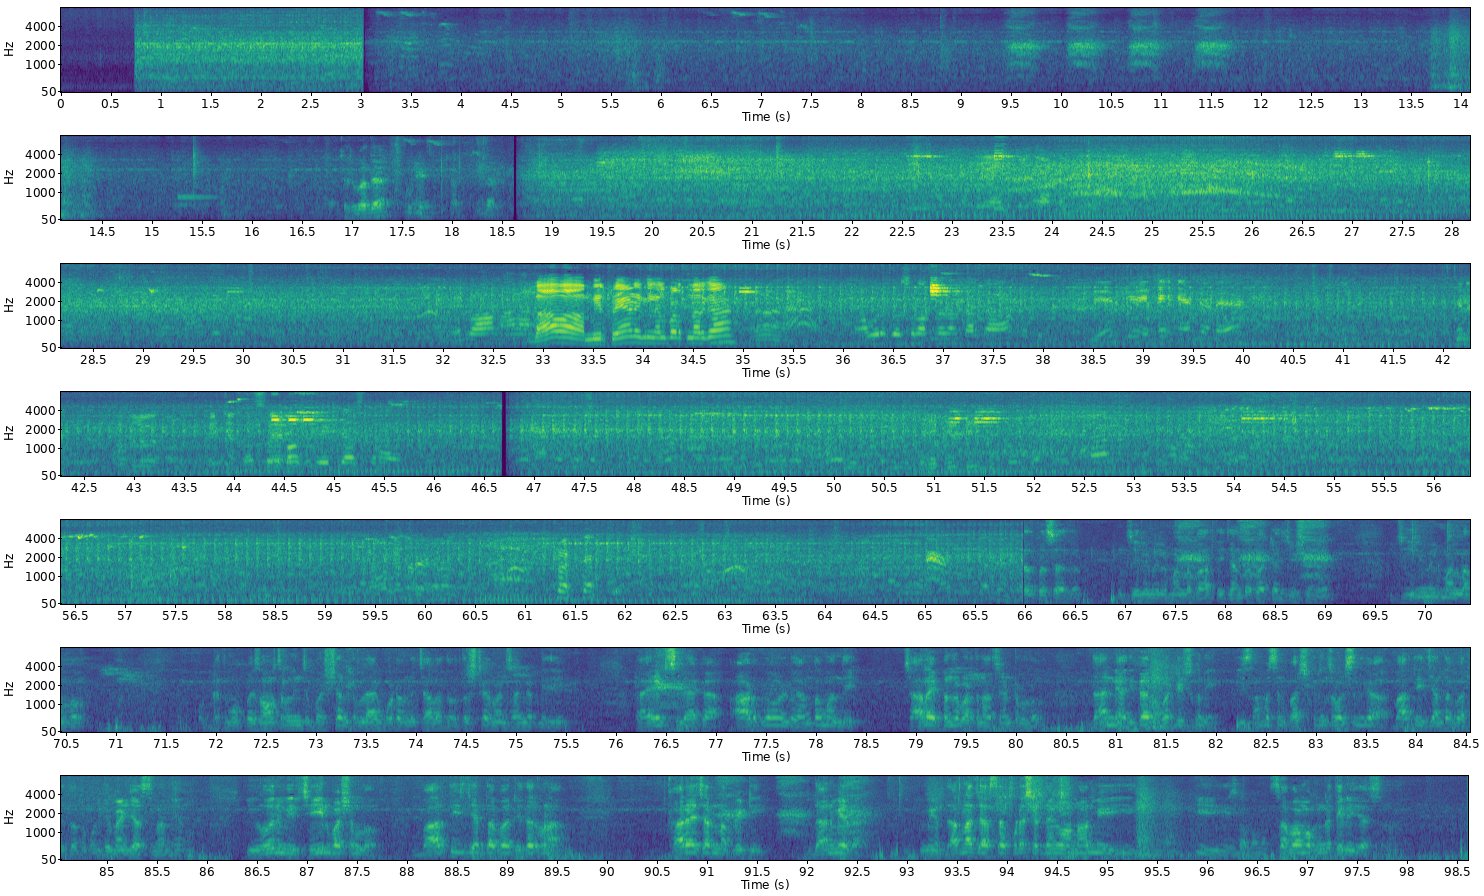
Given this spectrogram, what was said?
బావా మీరు ప్రయాణికులు నిలబడుతున్నారుగా? బస్సులు బస్సుల వెయిట్ చేస్తున్నారు. ప్రసాద్ జీలిమిల్లి మండల భారతీయ జనతా పార్టీ అధ్యక్షుడిని జీలిమిల్లి మండలంలో గత ముప్పై సంవత్సరాల నుంచి బస్ షెల్టర్ లేకపోవడం అనేది చాలా దురదృష్టకరమైన సంఘటన ఇది. టాయిలెట్స్ లేక ఆడపిల్లవాళ్ళు ఎంతోమంది చాలా ఇబ్బందులు పడుతున్నారు సెంటర్లో. దాన్ని అధికారులు పట్టించుకుని ఈ సమస్యను పరిష్కరించవలసిందిగా భారతీయ జనతా పార్టీ తరఫున డిమాండ్ చేస్తున్నాను నేను. ఈ మీరు చేయని పక్షంలో భారతీయ జనతా పార్టీ తరఫున కార్యాచరణ పెట్టి దాని మీద మేము ధర్నా చేస్తా కూడా సిద్ధంగా ఉన్నామని మీ ఈ- ఈ సభాముఖంగా తెలియజేస్తున్నాం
